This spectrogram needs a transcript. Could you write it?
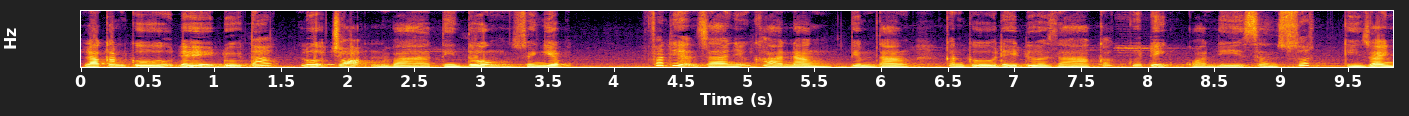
là căn cứ để đối tác lựa chọn và tin tưởng doanh nghiệp phát hiện ra những khả năng tiềm tàng căn cứ để đưa ra các quyết định quản lý sản xuất kinh doanh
